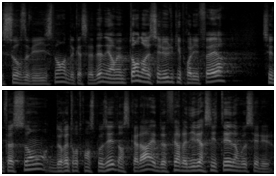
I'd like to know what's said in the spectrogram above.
sources de vieillissement, de casser l'ADN, et en même temps, dans les cellules qui prolifèrent, c'est une façon de rétrotransposer dans ce cas-là et de faire la diversité dans vos cellules.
